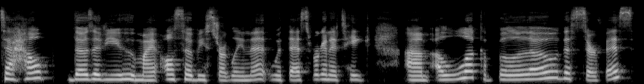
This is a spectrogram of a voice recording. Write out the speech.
to help those of you who might also be struggling with this, we're going to take um, a look below the surface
